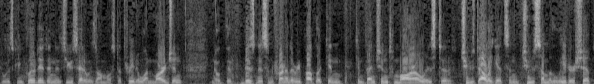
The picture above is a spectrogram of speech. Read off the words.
It was concluded, and as you said, it was almost a three to one margin. You know, the business in front of the Republican convention tomorrow is to choose delegates and choose some of the leadership,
